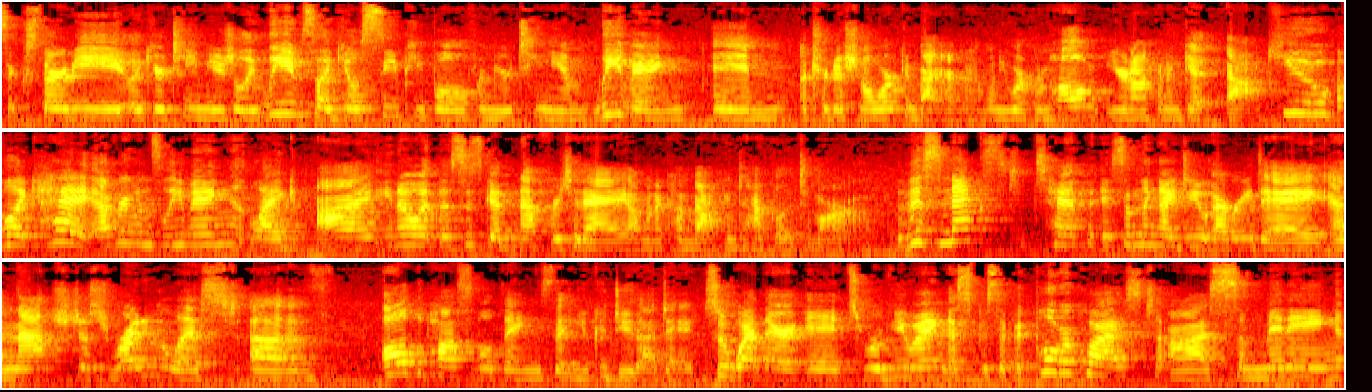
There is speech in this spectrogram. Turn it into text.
6.30, like your team usually leaves, like you'll see people from your team leaving in a traditional work environment. When you work from home, you're not gonna get that cue of like, hey, everyone's leaving. Like I, you know what, this is good enough for today. I'm gonna come back and tackle it tomorrow. This next tip is something I do every day, and that's just writing a list of all the possible things that you could do that day. So whether it's reviewing a specific pull request, uh, submitting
